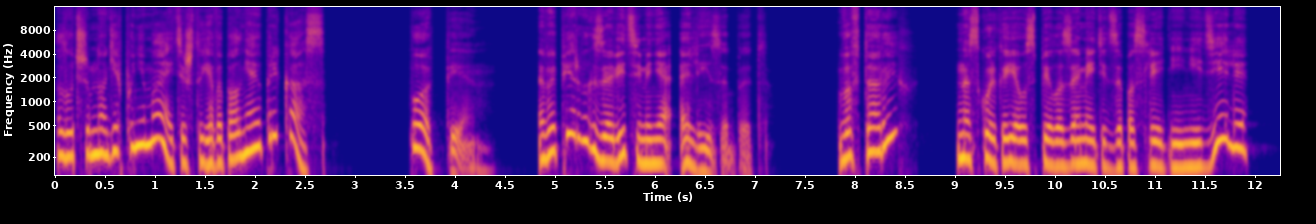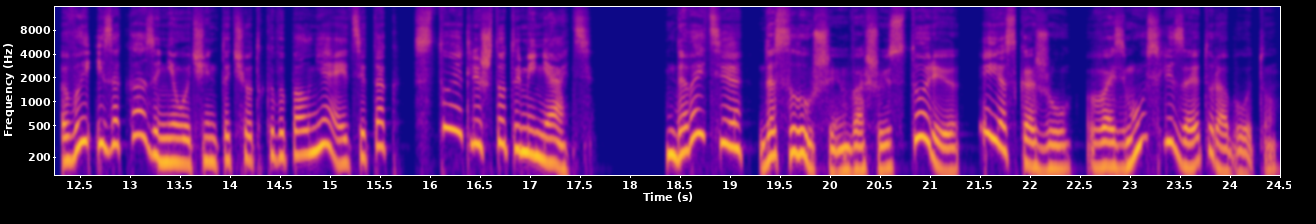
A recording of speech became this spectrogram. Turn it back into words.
лучше многих понимаете, что я выполняю приказ. Поппи, во-первых, зовите меня Элизабет. Во-вторых, насколько я успела заметить за последние недели, вы и заказы не очень-то четко выполняете, так стоит ли что-то менять? Давайте дослушаем вашу историю, и я скажу, возьмусь ли за эту работу.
